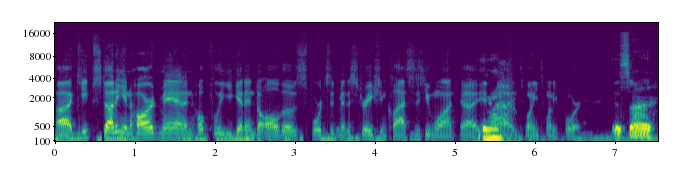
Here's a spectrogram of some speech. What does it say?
Uh, keep studying hard, man, and hopefully you get into all those sports administration classes you want uh, in, uh, in 2024. Yes, sir.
